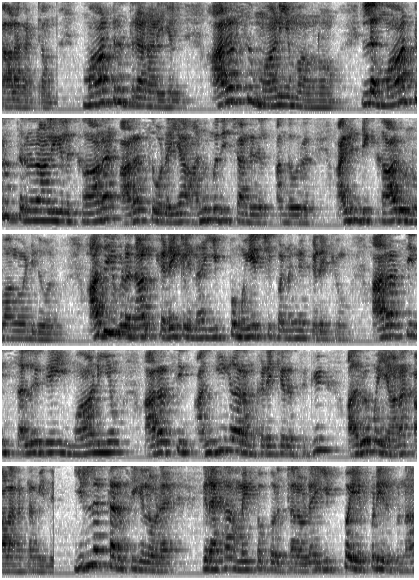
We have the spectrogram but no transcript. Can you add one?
காலகட்டம். மாற்றுத்திறனாளிகள் அரசு மானியம் வாங்கணும். இல்ல மாற்றுத்திறனாளிகளுக்கான அரசுடைய அனுமதி சான்றிதழ் அந்த ஒரு ஐடென்டி கார்டு ஒன்று வாங்க வேண்டியது வரும். அது இவ்வளவு நாள் கிடைக்கலனா இப்போ முயற்சி பண்ணுங்க கிடைக்கும். அரசின் சலுகை மானியம் அரசின் அங்கீகாரம் கிடைக்கிறதுக்கு அருமையான காலகட்டம் இது. இல்லத்தரசிகளோட கிரக அமைப்பை பொறுத்தளவில் இப்போ எப்படி இருக்குன்னா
